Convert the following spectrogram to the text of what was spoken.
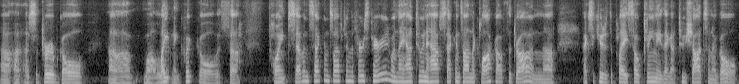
uh, a, a, superb goal, uh, well, lightning quick goal with uh, 0.7 seconds left in the first period when they had two and a half seconds on the clock off the draw and uh, executed the play so cleanly they got two shots and a goal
